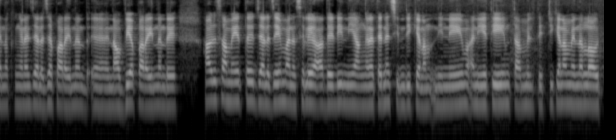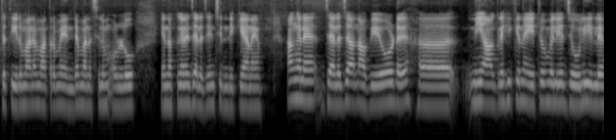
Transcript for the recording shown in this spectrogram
എന്നൊക്കെ ഇങ്ങനെ ജലജ പറയുന്നുണ്ട് നവ്യ പറയുന്നുണ്ട്. ആ ഒരു സമയത്ത് ജലജയും മനസ്സിൽ അതെടി നീ അങ്ങനെ തന്നെ ചിന്തിക്കണം. നിന്നെയും അനിയത്തിയെയും തമ്മിൽ തെറ്റിക്കണം എന്നുള്ള ഒറ്റ തീരുമാനം മാത്രമേ എന്റെ മനസ്സിലും ഉള്ളൂ എന്നൊക്കെ ഇങ്ങനെ ജലജയും ചിന്തിക്കുകയാണ്. അങ്ങനെ ജലജ നവ്യയോട് നീ ആഗ്രഹിക്കുന്ന ഏറ്റവും വലിയ ജോലിയില്ലേ?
